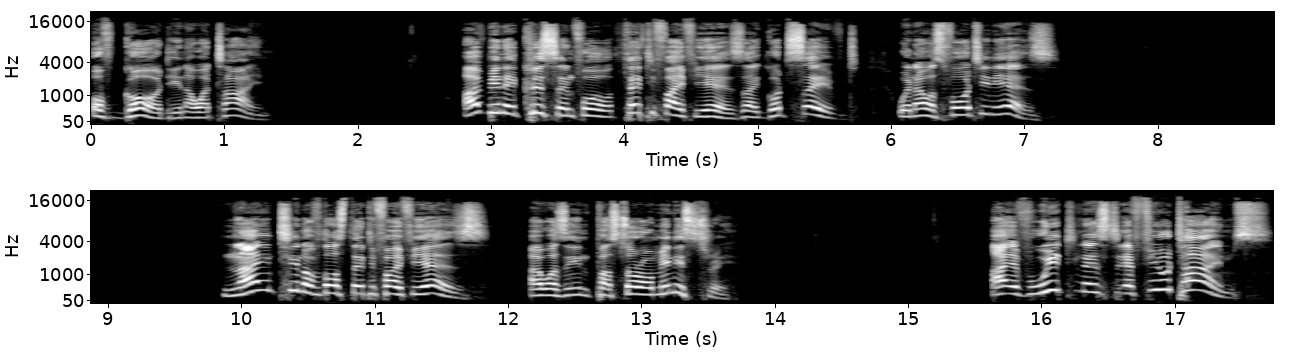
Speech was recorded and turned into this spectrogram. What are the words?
of God in our time. I've been a Christian for 35 years. I got saved when I was 14 years. 19 of those 35 years, I was in pastoral ministry. I have witnessed a few times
